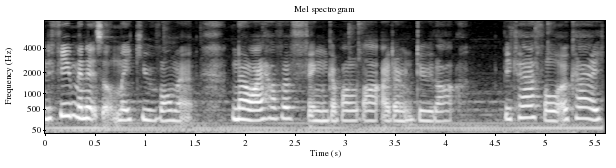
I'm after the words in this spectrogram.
In a few minutes it'll make you vomit. No, I have a thing about that. I don't do that. Be careful, okay?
